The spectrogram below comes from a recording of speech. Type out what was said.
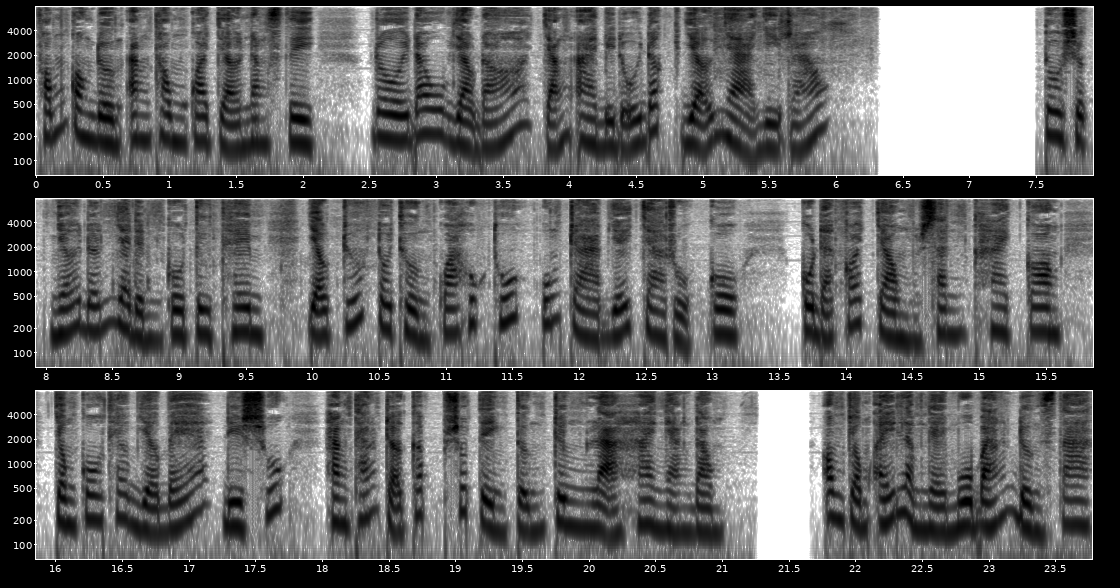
phóng con đường ăn thông qua chợ Nancy, rồi đâu vào đó chẳng ai bị đuổi đất dở nhà gì ráo. Tôi sực nhớ đến gia đình cô Tư Thêm. Dạo trước tôi thường qua hút thuốc, uống trà với cha ruột cô. Cô đã có chồng, sanh hai con. Chồng cô theo vợ bé, đi suốt, hàng tháng trợ cấp số tiền tượng trưng là 2.000 đồng. Ông chồng ấy làm nghề mua bán đường xa,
